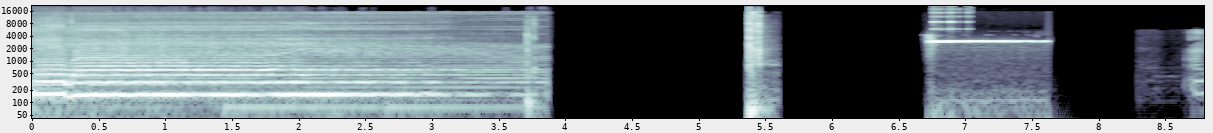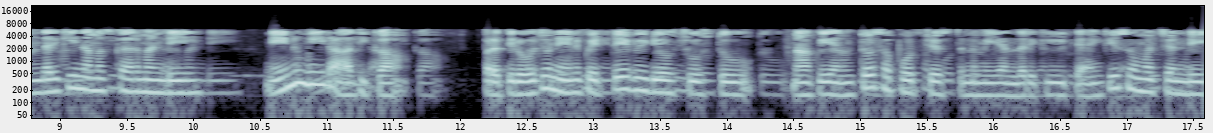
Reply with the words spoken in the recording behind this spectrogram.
శివాయ అందరికీ నమస్కారం అండి నేను మీ రాధిక. ప్రతిరోజు నేను పెట్టే వీడియోస్ చూస్తూ నాకు ఎంతో సపోర్ట్ చేస్తున్న మీ అందరికీ థ్యాంక్ యూ సో మచ్ అండి.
